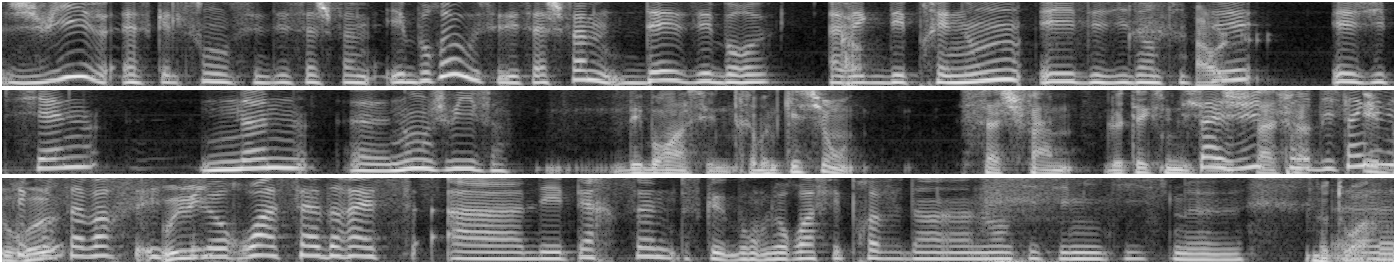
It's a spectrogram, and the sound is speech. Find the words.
juives? Est-ce qu'elles sont c'est des sages-femmes hébreux ou c'est des sages-femmes des hébreux? Avec des prénoms et des identités égyptiennes non non juives Déborah, c'est une très bonne question sage-femme. Le texte nous dit Pas juste pour distinguer, mais c'est pour savoir si, le roi s'adresse à des personnes, parce que bon, le roi fait preuve d'un antisémitisme euh, notoire.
